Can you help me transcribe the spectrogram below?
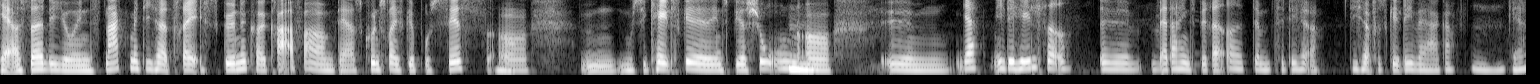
Ja, og så er det jo en snak med de her tre skønne koreografer om deres kunstneriske proces mm. og mm, musikalske inspiration mm. og øh, ja, i det hele taget, øh, hvad der har inspireret dem til det her de her forskellige værker. Mm. Ja.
